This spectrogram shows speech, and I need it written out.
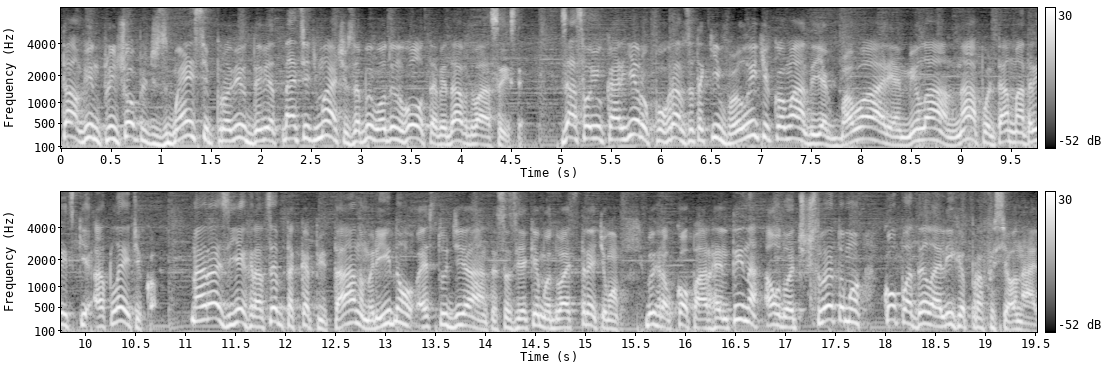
Там він пліч-опліч з Месі провів 19 матчів, забив один гол та віддав два асисти. За свою кар'єру пограв за такі великі команди, як Баварія, Мілан, Наполь та Мадридський Атлетіко. Наразі є гравцем та капітаном рідного Естудіантеса, з яким у 23-му виграв Копа Аргентина, а у 24-му Копа де ла Ліга Професіональ.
